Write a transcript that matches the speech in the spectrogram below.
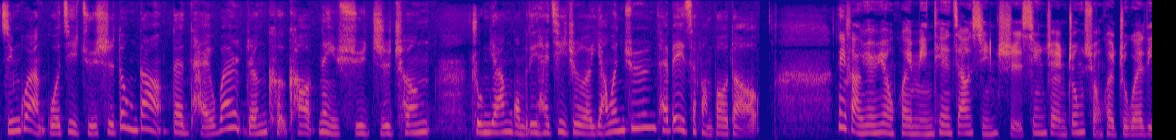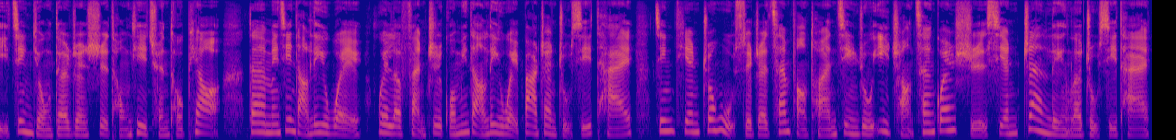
尽管国际局势动荡，但台湾仍可靠内需支撑。中央广播电台记者杨文君台北采访报道。立法院院会明天将行使新任中选会主委李进勇的人事同意权投票，但民进党立委为了反制国民党立委霸占主席台，今天中午随着参访团进入议场参观时，先占领了主席台，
